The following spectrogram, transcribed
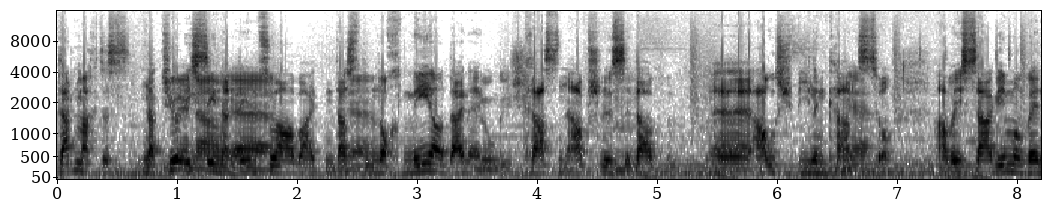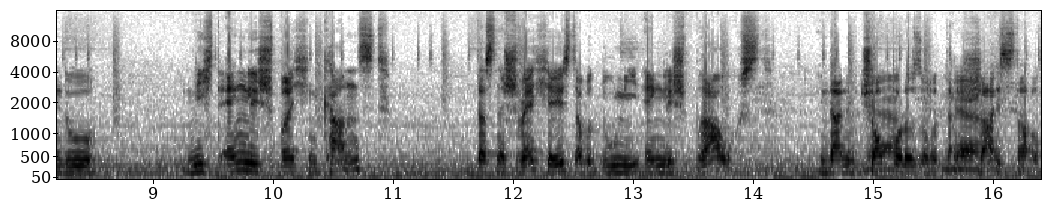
Dann macht es natürlich Genau, Sinn, an ja, dem zu arbeiten, dass Ja. du noch mehr deine Logisch. Mhm. krassen Abschlüsse da äh, ausspielen kannst. So. Aber ich sage immer, wenn du nicht Englisch sprechen kannst, das eine Schwäche ist, aber du nie Englisch brauchst, in deinem Job Ja. oder so, dann Ja. scheiß drauf.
